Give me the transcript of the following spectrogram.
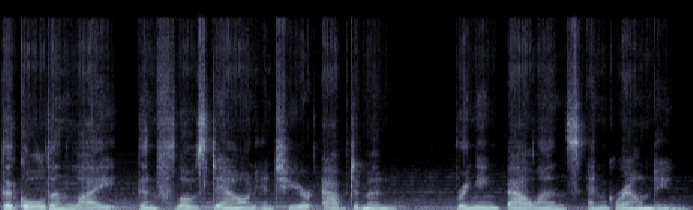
The golden light then flows down into your abdomen, bringing balance and grounding.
